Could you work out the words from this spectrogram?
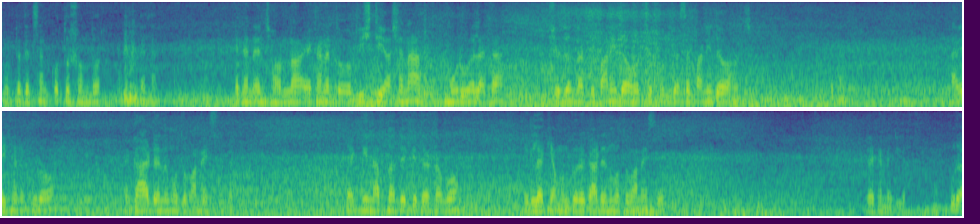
রোডটা দেখছেন কত সুন্দর। দেখেন, এখানে ঝর্ণা, এখানে তো বৃষ্টি আসে না, মরু এলাকা। সেজন্য আর কি পানি দেওয়া হচ্ছে, ফুল গাছে পানি দেওয়া হচ্ছে। এখানে। আর এখানে পুরো গার্ডেনের মতো বানাইছে। দেখেন, একদিন আপনাদেরকে দেখাবো। এগুলা কেমন করে গার্ডেন মতো বানাইছে? দেখেন এগুলা, পুরা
